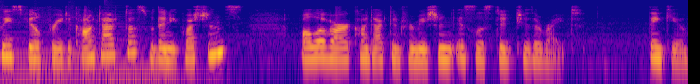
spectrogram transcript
please feel free to contact us with any questions. All of our contact information is listed to the right. Thank you.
